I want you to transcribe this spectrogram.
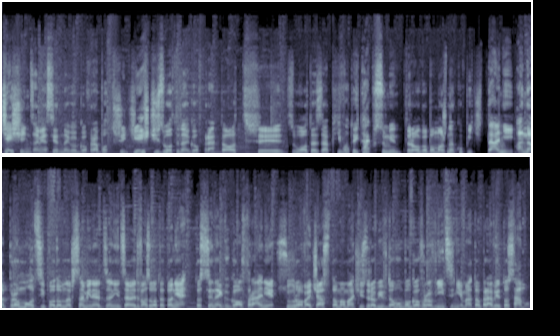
10 zamiast jednego gofra, bo 30 zł na gofra to 3 zł za piwo, to i tak w sumie drogo, bo można kupić taniej. A na promocji podobno czasami nawet za niecałe 2 zł. To nie, to synek gofra nie. Surowe ciasto mama ci zrobi w domu, bo gofrownicy nie ma. To prawie to samo.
